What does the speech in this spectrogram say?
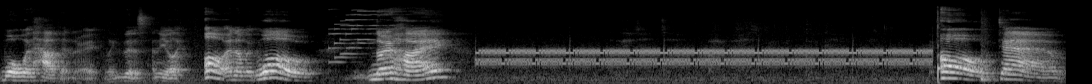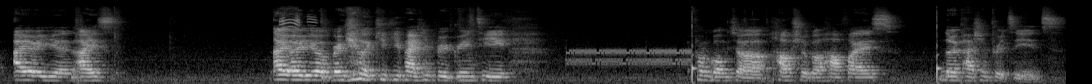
what would happen, right? Like this. And you're like, oh, and I'm like, whoa, no hi. Oh, damn. I owe you an ice. I owe you a regular QQ passion fruit green tea from Gong Cha, half sugar, half ice, no passion fruit seeds.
